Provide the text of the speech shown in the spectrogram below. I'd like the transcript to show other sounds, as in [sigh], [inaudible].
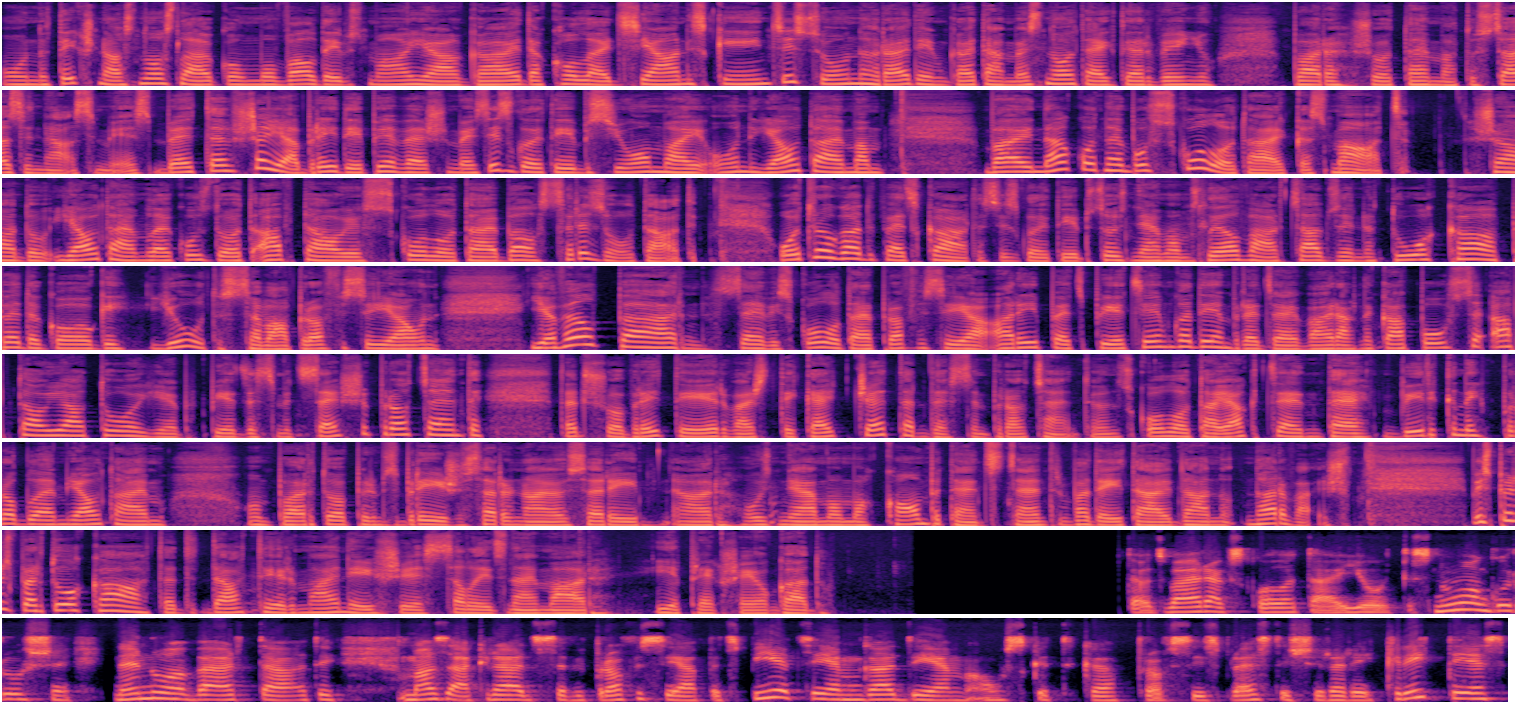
un tikšanās noslēgumu valdības mājā gaida kolēģis Jānis Kīncis un raidījuma gaitā mēs noteikti ar viņu par šo tematu sazināsimies. Bet šajā brīdī pievēršamies izglītības jomai un jautājumam, vai nākotnē būs skolotāji, kas māca. Šādu jautājumu liek uzdot aptaujas skolotāja balsts rezultāti. Otro gadu pēc kārtas izglītības uzņēmums Lielvārds apzina to, kā pedagogi jūtas savā profesijā, un ja vēl pērn sevi skolotāja profesijā arī pēc pieciem gadiem redzēja vairāk nekā puse aptaujāto, jeb 56%, tad šobrīd tie ir vairs tikai 40%, un skolotāji akcentē virkni problēmu jautājumu, un par to pirms brīža sarunājos arī ar uzņēmuma kompetences centra vadītāju Danu Narvaišu. Vispirms par to, kā tad dati ir mainījušies salīdzinājumā ar iepriekšējo gadu. Daudz vairāk skolotāji jūtas noguruši, nenovērtēti, mazāk redz sevi profesijā pēc pieciem gadiem, uzskata, ka profesijas prestižs ir arī krities,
